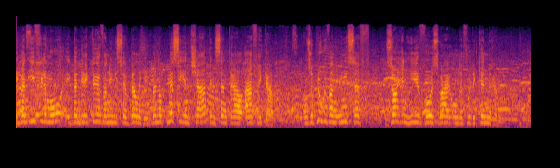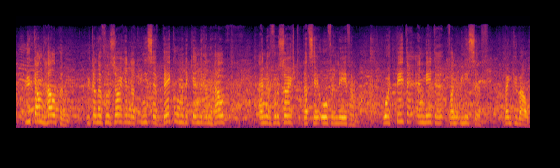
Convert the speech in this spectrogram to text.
Ik ben Yves Filemo, ik ben directeur van UNICEF België. Ik ben op missie in Tjaad in Centraal-Afrika. Onze ploegen van UNICEF zorgen hier voor zwaar ondervoede kinderen. U kan helpen. U kan ervoor zorgen dat UNICEF bijkomende kinderen helpt en ervoor zorgt dat zij overleven. Word Peter en meter van UNICEF. Dank u wel.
